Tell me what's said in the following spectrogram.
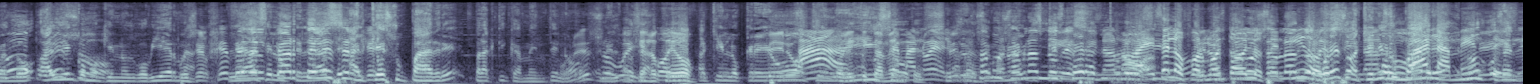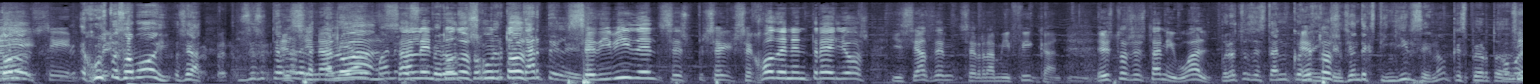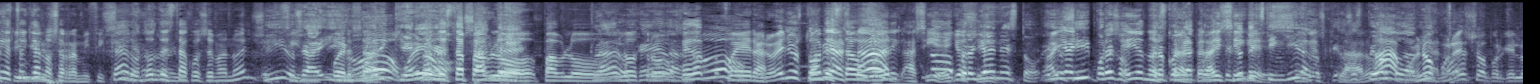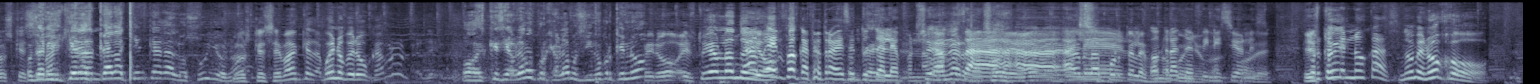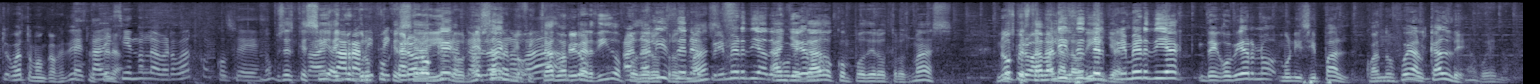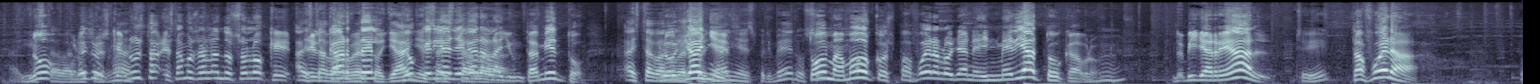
Cuando No, alguien eso. como quien nos gobierna Pues el jefe le del hace lo que cártel le es hace el al que- que... es su padre, prácticamente, ¿no? Por eso, En el- o sea, Quien lo creó. a quien lo creó, Pero- a Ah, quien lo políticamente. hizo. Manuel. Pero estamos Manuel, hablando ¿qué de esperas? Sinaloa. No, a ese lo formó en todos los sentidos. Por eso, a quien es su padre, O sea, en ¿no? todo, Sí. justo eso voy. O sea, pues eso te En habla de la calidad Sinaloa humana. salen todos juntos, se dividen, se, se, se joden entre ellos y se hacen, se ramifican. Estos están igual. Pero estos están con la Estos- intención de extinguirse, ¿no? Que es peor todavía. Sí, estos ya no se Sí, ramificaron. ya no se ¿Dónde está. José Manuel? Sí, o sea, y. Hugo No, quiere ¿Dónde está sangre. Pablo, Pablo Claro, el otro? Ojeda No, fuera. pero ellos ¿Dónde todavía está Hugo están. Eric? Ah, sí, no, ellos pero sí. ya en esto. Ellos Ahí sí, por eso. ellos no pero con están, la, pero con la ahí intención de sigue- extinguir a sigue, los que. O sea, claro. es peor Ah, todavía, bueno, ¿no? por eso, porque los que O se sea, ni siquiera cada quien que haga lo suyo, ¿no? los que se van quedando. Bueno, pero cabrón, O es que si hablamos porque hablamos, y si no, ¿por qué no? pero estoy hablando Ah, yo. Enfócate otra vez en tu teléfono. Sí, Vamos agarra, a, sí, a- a habla leer por teléfono, otras coño, definiciones. joder. ¿Por qué Estoy- te enojas? No me enojo. voy a tomar un cafecito. ¿Te está espera. diciendo la verdad, José? No, pues es que O sea, sí, hay un grupo que se ha ido, no se ha exacto. ramificado, han perdido poder otros más, primer día de han gobierno. llegado con poder otros más. No, Los que pero estaban a la analicen del primer día de gobierno municipal, cuando fue alcalde. Ah, bueno, ahí No, por eso es que más. no está, estamos hablando solo que Ahí el cártel, yo Yáñez, quería ahí llegar estaba- al ayuntamiento. Ahí estaba los. Yáñez primero. sí. Toma mocos, para afuera los Llanes, inmediato, cabrón. Villarreal, Sí. está afuera.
